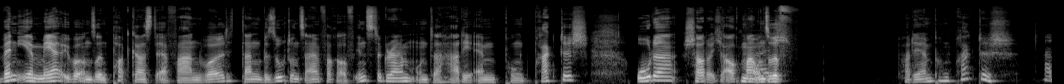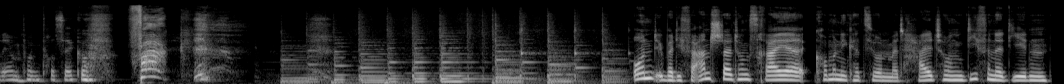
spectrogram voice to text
Wenn ihr mehr über unseren Podcast erfahren wollt, dann besucht uns einfach auf Instagram unter hdm.praktisch oder schaut euch auch mal unsere hdm.praktisch. HDM. Prosecco. Fuck! Und über die Veranstaltungsreihe Kommunikation mit Haltung, die findet jeden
